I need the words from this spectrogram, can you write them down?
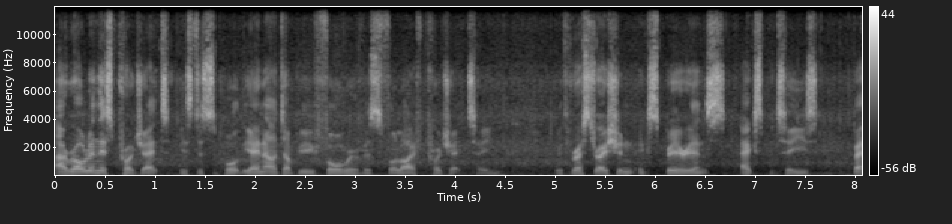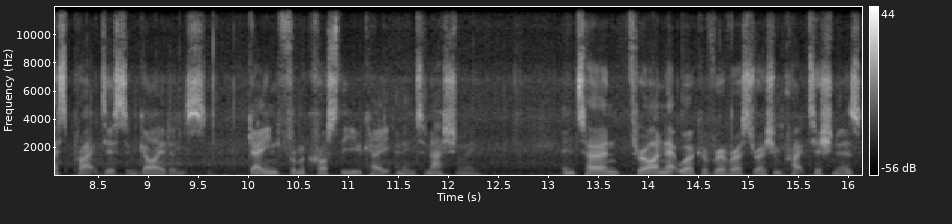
Our role in this project is to support the NRW Four Rivers for Life project team with restoration experience, expertise, best practice and guidance gained from across the UK and internationally. In turn, through our network of river restoration practitioners,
